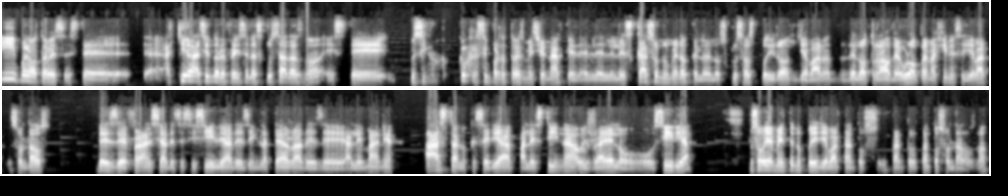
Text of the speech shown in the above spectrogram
Y bueno, otra vez, este, aquí haciendo referencia a las cruzadas, ¿no? Este, pues sí, creo que es importante otra vez mencionar que el, escaso número que los cruzados pudieron llevar del otro lado de Europa, imagínense, llevar soldados desde Francia, desde Sicilia, desde Inglaterra, desde Alemania, hasta lo que sería Palestina o Israel o Siria, pues obviamente no pueden llevar tantos, tantos, tantos soldados, ¿no?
